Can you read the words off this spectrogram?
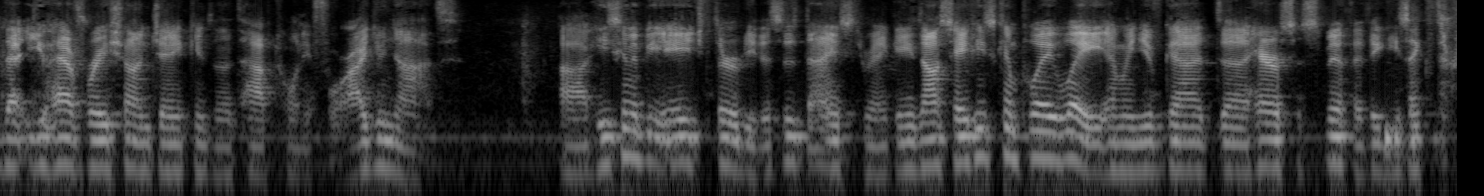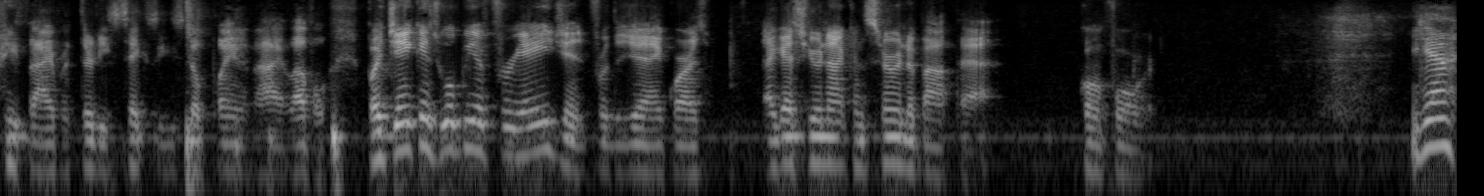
that you have Rayshawn Jenkins in the top 24. I do not. Uh, he's going to be age 30. This is dynasty ranking. Now, safeties can play late. I mean, you've got uh, Harrison Smith. I think he's like 35 or 36. He's still playing at a high level. But Jenkins will be a free agent for the Jaguars. I guess you're not concerned about that going forward. Yeah,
